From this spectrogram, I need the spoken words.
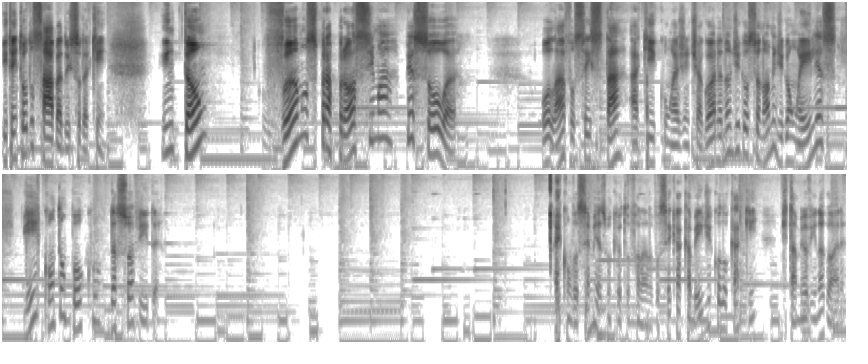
E tem todo sábado isso daqui. Então, vamos para a próxima pessoa. Olá, você está aqui com a gente agora. Não diga o seu nome, diga um alias e conta um pouco da sua vida. É com você mesmo que eu tô falando. Você que eu acabei de colocar aqui, que tá me ouvindo agora.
